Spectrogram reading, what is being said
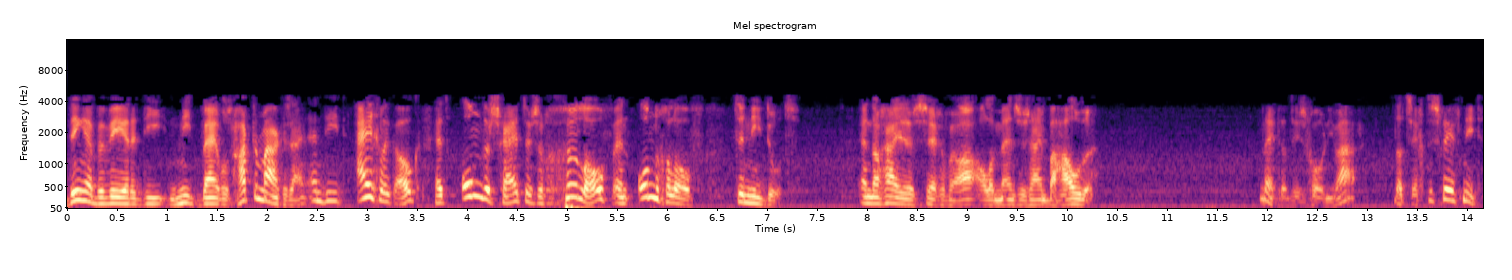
dingen beweren die niet bijbels hard te maken zijn. En die eigenlijk ook het onderscheid tussen geloof en ongeloof te niet doet. En dan ga je dus zeggen van ah, alle mensen zijn behouden. Nee, dat is gewoon niet waar. Dat zegt de schrift niet.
